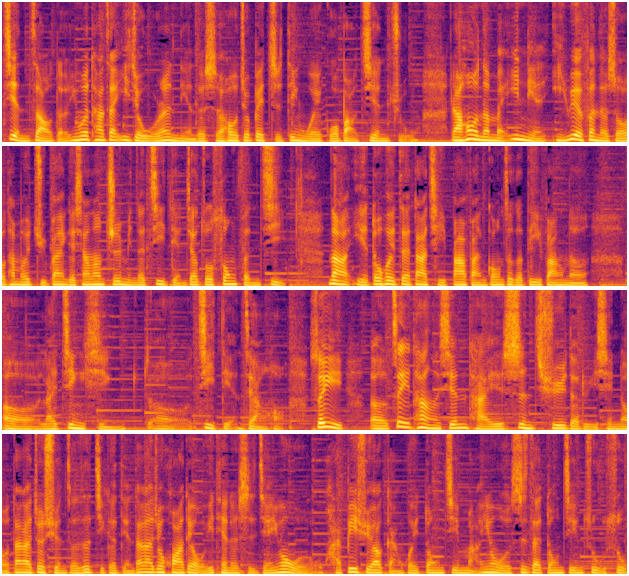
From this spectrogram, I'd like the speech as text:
建造的，因为他在一九五二年的时候就被指定为国宝建筑。然后呢，每一年一月份的时候，他们会举办一个相当知名的祭典，叫做松坟祭。那也都会在大齐八幡宫这个地方呢，呃，来进行呃祭典这样哈。所以呃，这一趟仙台市区的旅行呢，我大概就选择这几个点，大概就花掉我一天的时间，因为我还必须要赶回东京嘛，因为因为我是在东京住宿。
